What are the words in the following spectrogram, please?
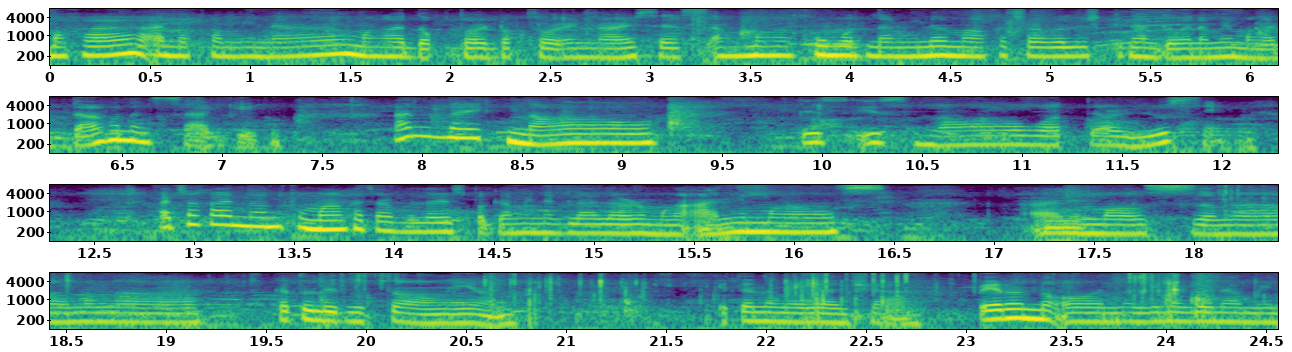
maka, ano kami ng mga doktor, doktor and nurses. Ang mga kumot namin ng mga ka-travelers, ginagawa namin mga dahon ng saging. Unlike now, this is now what they are using. At saka noon, kung mga ka-travelers, pag kami naglalaro mga animals, animals na mga katulad nito ngayon. Ito na ngayon siya. Pero noon, ang ginagawa namin,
